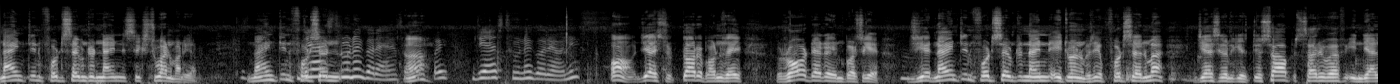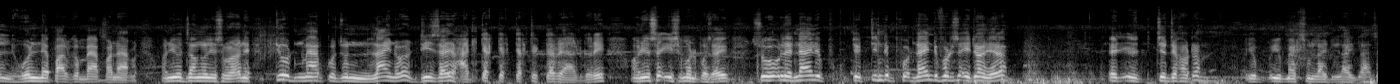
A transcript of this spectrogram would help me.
nineteen forty seven to nineteen sixty one भनेको नाइन्टिन जिएस अँ जिएस तर भन्नुहोस् है र डाटा हेर्नुपर्छ कि? जिए nineteen forty seven to nineteen eighty one भनेपछि फोर्टी सेभेनमा जिएस गर्ने के? त्यो सब सर्भे अफ इन्डियाले होल नेपालको म्याप बनाएको। अनि यो जङ्गल यसो अनि त्यो म्यापको जुन लाइन हो डिजाइन हाट ट्याक ट्याक ट्याक ट्याक ट्याक हाट गरे। अनि यो चाहिँ इस्मल पछि है। सो उसले नाइन्टी त्यो तिन नाइन्टी फोर्टी एटी वान हेर। ए यो चाहिँ देखाउ त। यो यो म्याक्सिमम लाइट लाइट लाग्छ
